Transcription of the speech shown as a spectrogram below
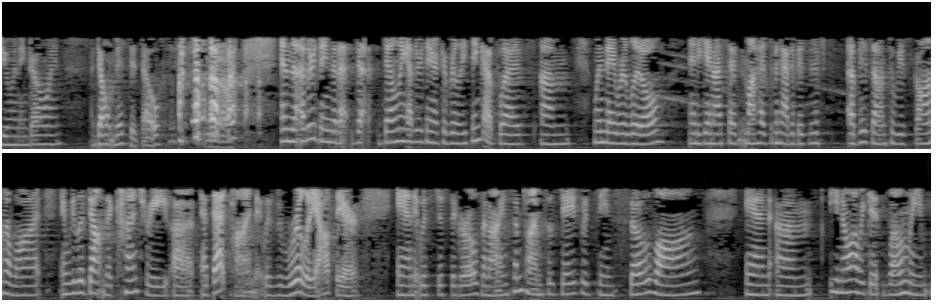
doing and going. I don't miss it though. yeah. And the other thing that, I, that the only other thing I could really think of was um, when they were little. And again, I said my husband had a business of his own, so he's gone a lot. And we lived out in the country uh, at that time. It was really out there, and it was just the girls and I. And sometimes those days would seem so long, and um, you know, I would get lonely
